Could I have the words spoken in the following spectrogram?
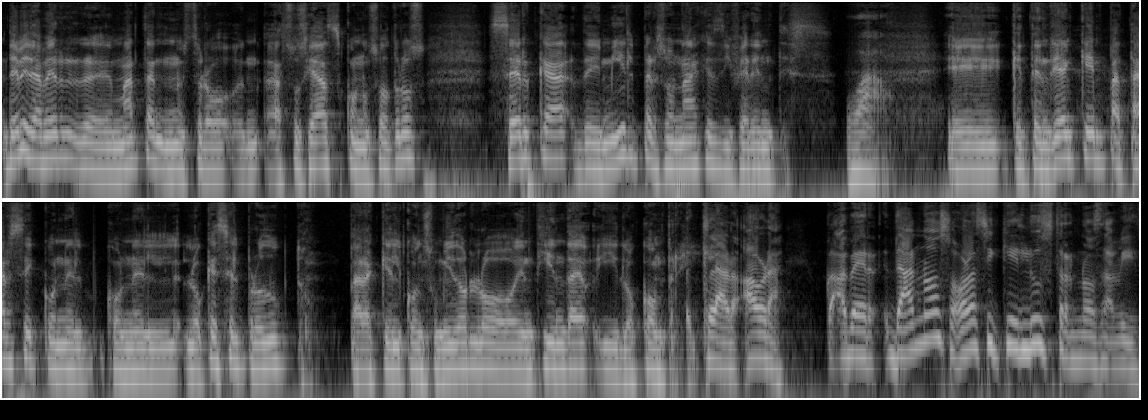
Debe de haber, eh, Marta, nuestro, asociadas con nosotros, cerca de mil personajes diferentes Wow. eh, que tendrían que empatarse con, el, con el, lo que es el producto para que el consumidor lo entienda y lo compre. Claro, ahora, a ver, danos, ahora sí que ilústranos, David.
